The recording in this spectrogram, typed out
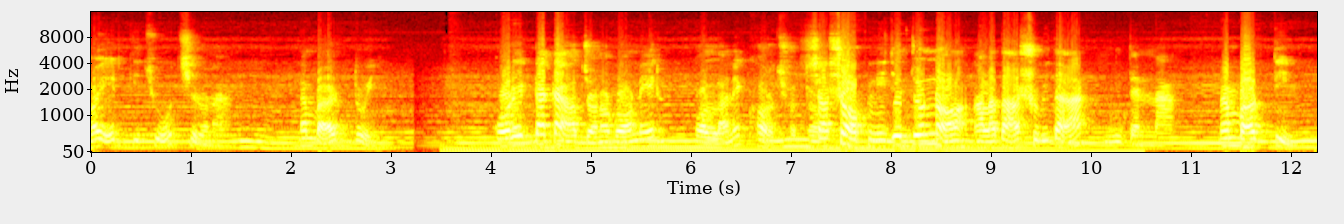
ভয়ের কিছু ছিল না। নাম্বার দুই। করের টাকা জনগণের কল্যাণে খরচ হতো। শাসক নিজের জন্য আলাদা সুবিধা নিতেন না। নাম্বার তিন।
